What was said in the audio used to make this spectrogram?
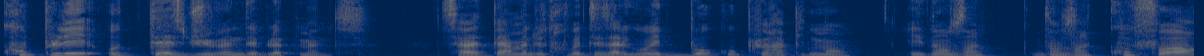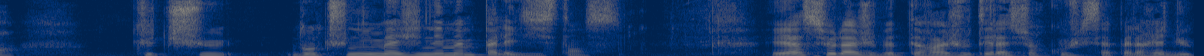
Couplée au test-driven development. Ça va te permettre de trouver tes algorithmes beaucoup plus rapidement et dans un, dans un confort que tu, dont tu n'imaginais même pas l'existence. Et à cela, je vais te rajouter la surcouche qui s'appelle Redux,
